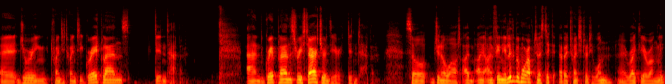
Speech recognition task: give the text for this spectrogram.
uh, during 2020. Great plans didn't happen, and great plans to restart during the year didn't happen. So, do you know what? I'm I, am i am feeling a little bit more optimistic about 2021, uh, rightly or wrongly.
